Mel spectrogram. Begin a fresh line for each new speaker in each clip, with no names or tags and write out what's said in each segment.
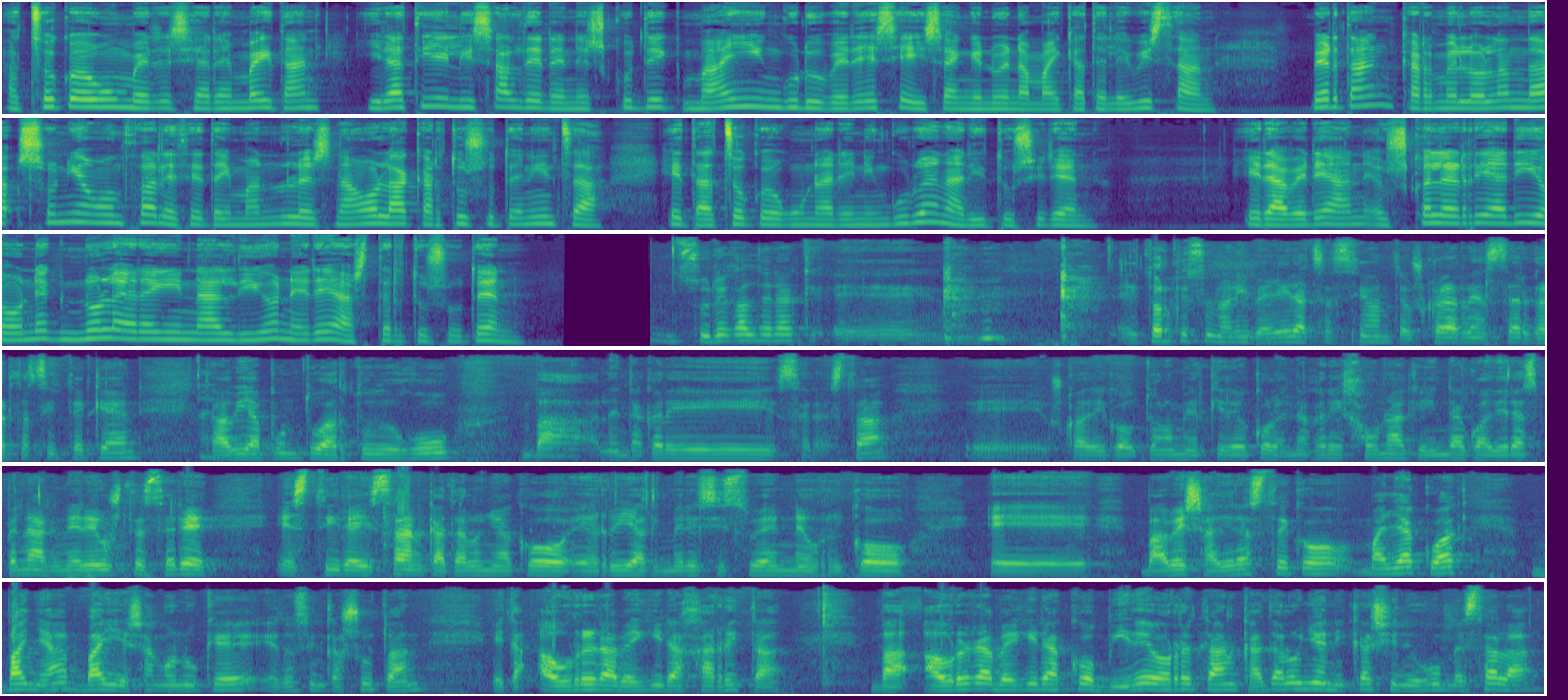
Atzoko egun bereziaren baitan, irati Elizalderen eskutik mai inguru berezia izan genuen amaika telebiztan. Bertan, Carmelo Landa, Sonia González eta Imanules Naola hartu zuten hitza eta atzoko egunaren inguruan aritu ziren. Era berean, Euskal Herriari honek nola eragin aldion ere aztertu zuten.
Zure galderak e, etorkizunari begiratzen zion, eta Euskal Herrian zer gertazitekeen, eta abia puntu hartu dugu, ba, lehendakari zera ezta, e, Euskadiko Autonomia Erkideko lehendakari jaunak egindako adierazpenak, nire ustez ere ez dira izan Kataluniako herriak merezi zuen neurriko e, babes adierazteko mailakoak, baina bai esango nuke edozen kasutan, eta aurrera begira jarrita, ba, aurrera begirako bide horretan Katalunian ikasi dugun bezala,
